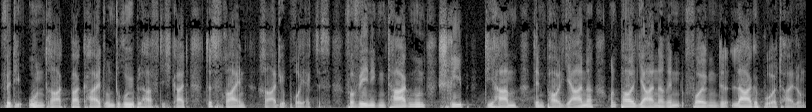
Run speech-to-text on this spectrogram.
für die Untragbarkeit und Rübelhaftigkeit des freien Radioprojektes. Vor wenigen Tagen nun schrieb die Hamm den Paulianer und Paulianerin folgende Lagebeurteilung.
